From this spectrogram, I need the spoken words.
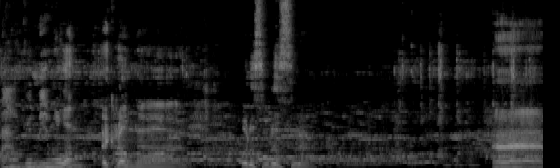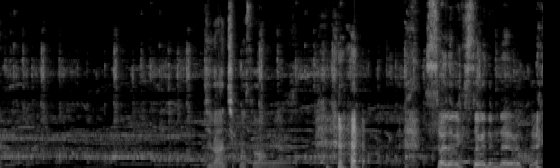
Aa, bu meme olan ekranlar. Orası burası. Evet. Civan çıkması olmuyor. Söylemek istemedim de evet.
